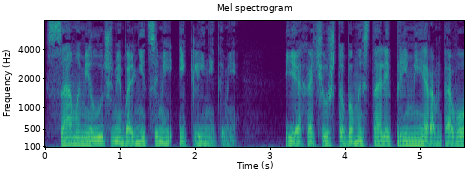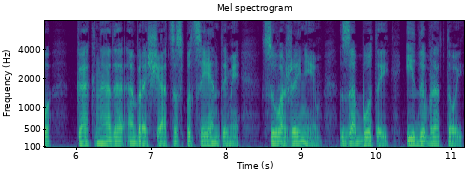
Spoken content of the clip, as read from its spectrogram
с самыми лучшими больницами и клиниками. Я хочу, чтобы мы стали примером того, как надо обращаться с пациентами, с уважением, заботой и добротой.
